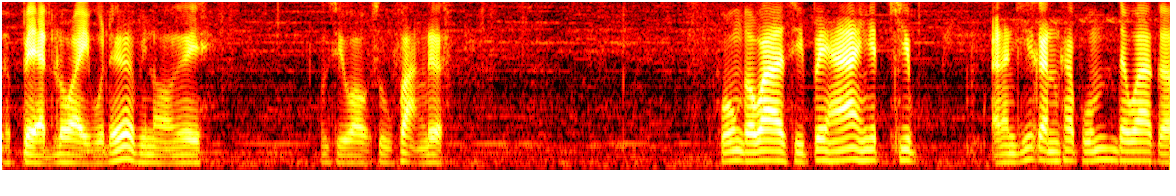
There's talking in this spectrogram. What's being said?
ละแปดร้อยบ่เด้อพี่น้องเอ้ยผมสิว้าสู่ฟังเด้อผมก็ว่าสิไปหาเฮ็ดคลิป อันนั้นคือกันครับ ผมแต่ว่าก็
